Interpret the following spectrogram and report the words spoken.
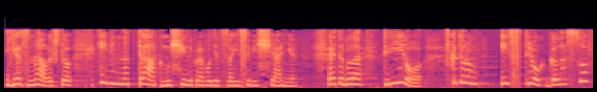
Я знала, что именно так мужчины проводят свои совещания. Это было трио, в котором из трех голосов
